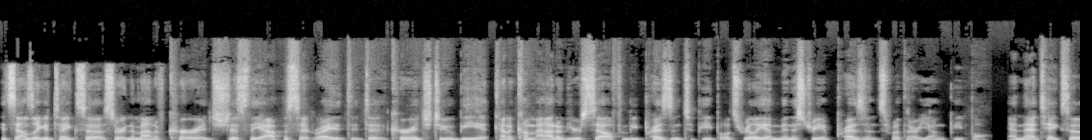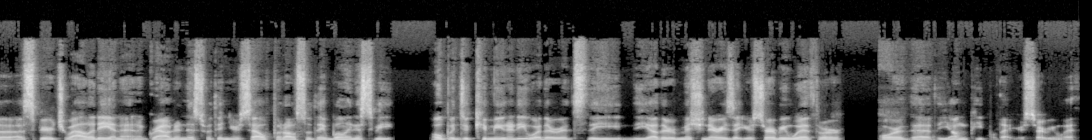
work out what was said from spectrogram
It sounds like it takes a certain amount of courage, just the opposite, right? It, it, courage to be kind of come out of yourself and be present to people. It's really a ministry of presence with our young people. And that takes a, a spirituality and a, and a groundedness within yourself, but also the willingness to be open to community, whether it's the, the other missionaries that you're serving with or, or the, the young people that you're serving with.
